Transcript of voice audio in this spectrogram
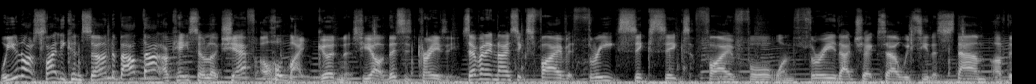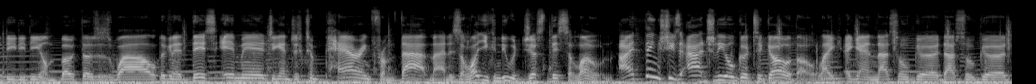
Were you not slightly concerned about that? Okay, so look, Chef, oh my goodness. Yo, this is crazy. 78965 That checks out. We see the stamp of the DDD on both those as well. Looking at this image, again, just comparing from that, man, there's a lot you can do with just this alone. I think she's actually all good to go, though. Like, again, that's all good. That's all good.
